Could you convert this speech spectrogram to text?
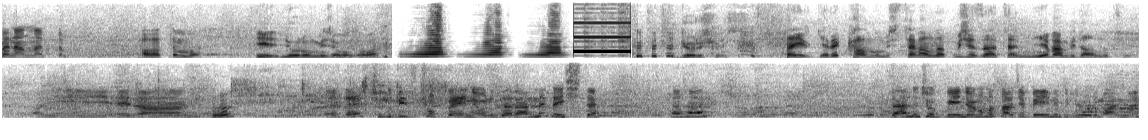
Ben anlattım. Anlattın mı? İyi, yorulmayacağım o zaman. Görüşürüz. Hayır gerek kalmamış. Sen anlatmışsın zaten. Niye ben bir daha anlatayım? Ay Eren. Hı? Evet şunu biz çok beğeniyoruz Eren'le de işte. Hı hı. Ben de çok beğeniyorum ama sadece beğenebiliyorum anne.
